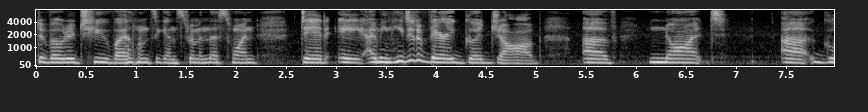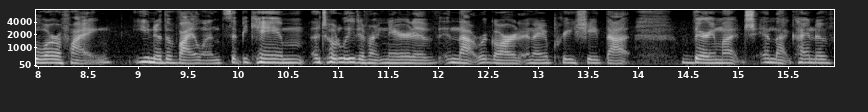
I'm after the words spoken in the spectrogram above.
devoted to violence against women, this one did a, I mean, he did a very good job of not uh, glorifying you know the violence. It became a totally different narrative in that regard and i appreciate that very much and that kind of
